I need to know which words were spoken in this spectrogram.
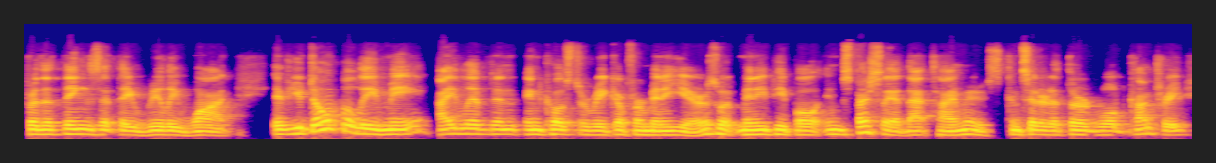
for the things that they really want. If you don't believe me, I lived in, in Costa Rica for many years, what many people, especially at that time, it was considered a third world country.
